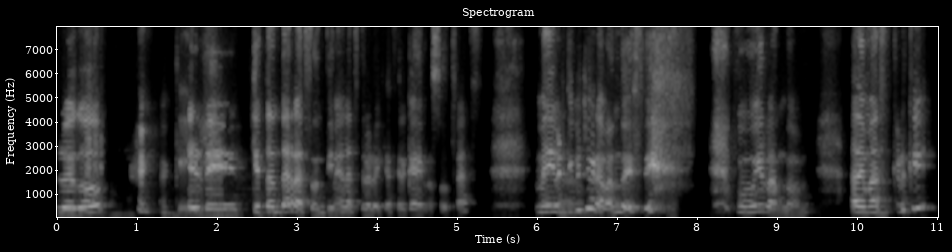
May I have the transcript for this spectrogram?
Luego, Ok. el de qué tanta razón tiene la astrología acerca de nosotras. Me divertí Ah. mucho grabando este. Fue muy random. Además, creo que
